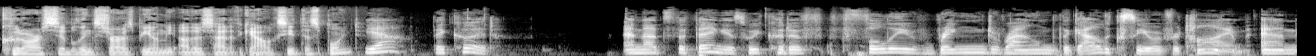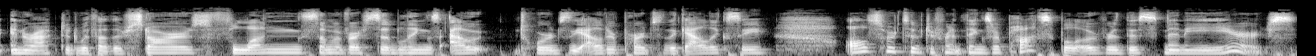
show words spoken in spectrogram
could our sibling stars be on the other side of the galaxy at this point? Yeah, they could. And that's the thing is we could have fully ringed around the galaxy over time and interacted with other stars, flung some of our siblings out towards the outer parts of the galaxy. All sorts of different things are possible over this many years.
